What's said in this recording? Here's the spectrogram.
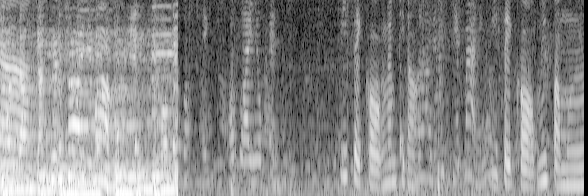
ยามีใส่กอกน้ำนพี่น้องมีใส่กอกมีปลามือ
